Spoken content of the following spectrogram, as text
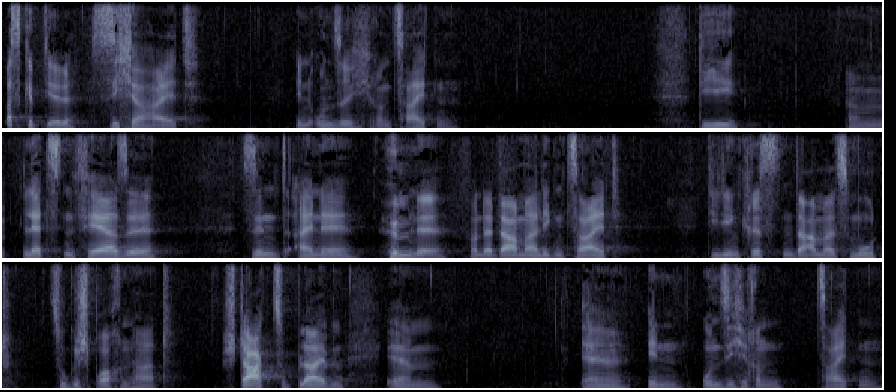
was gibt dir Sicherheit in unsicheren Zeiten? Die ähm, letzten Verse sind eine Hymne von der damaligen Zeit, die den Christen damals Mut zugesprochen hat, stark zu bleiben ähm, äh, in unsicheren Zeiten.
